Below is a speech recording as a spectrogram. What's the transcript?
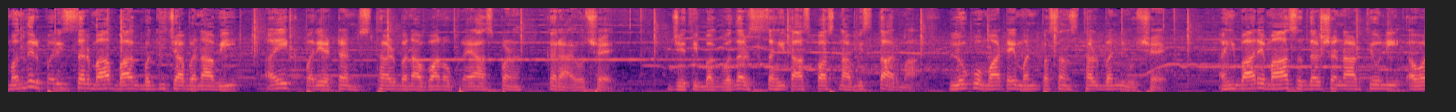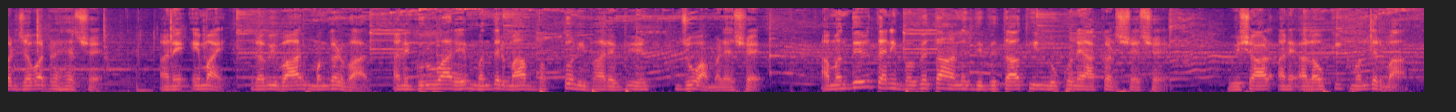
મંદિર પરિસરમાં બાગ બગીચા બનાવી એક પર્યટન સ્થળ બનાવવાનો પ્રયાસ પણ કરાયો છે. જેથી બગવદર સહિત આસપાસના વિસ્તારમાં લોકો માટે મનપસંદ સ્થળ બન્યું છે. અહીં બારે માસ દર્શનાર્થીઓની અવર જવર રહે છે અને એમાંય રવિવાર, મંગળવાર અને ગુરુવારે મંદિરમાં ભક્તોની ભારે ભીડ જોવા મળે છે. આ મંદિર તેની ભવ્યતા અને દિવ્યતાથી લોકોને આકર્ષે છે. વિશાળ અને અલૌકિક મંદિરમાં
